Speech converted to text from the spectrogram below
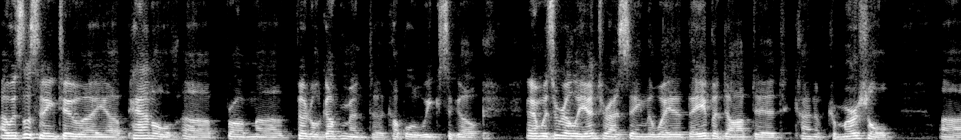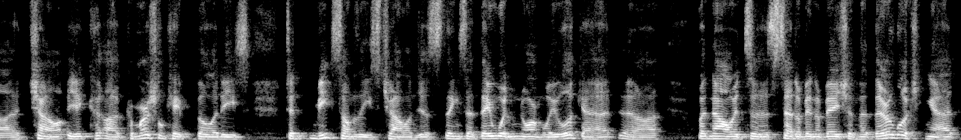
I was listening to a, uh panel uh, from uh, federal government a couple of weeks ago, and it was really interesting the way that they've adopted kind of commercial uh, uh, commercial capabilities to meet some of these challenges, things that they wouldn't normally look at. Uh, but now it's a set of innovation that they're looking at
